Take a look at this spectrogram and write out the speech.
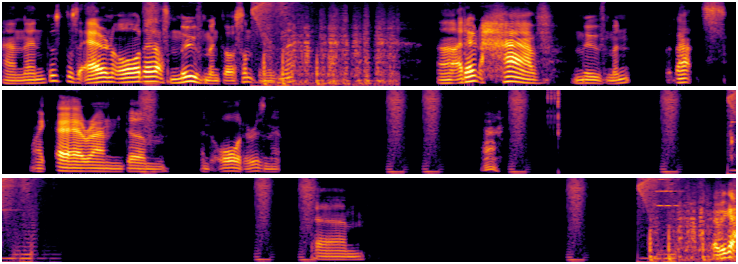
and then does does air and order? That's movement or something, isn't it? Uh, I don't have movement, but that's like air and um and order, isn't it? Ah. Um. There we go.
